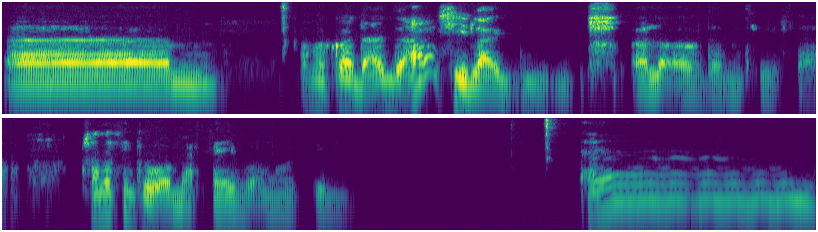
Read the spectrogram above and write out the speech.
Um. Oh my god, I, I actually like a lot of them. To be fair, I'm trying to think of what my favorite one would be. Um,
